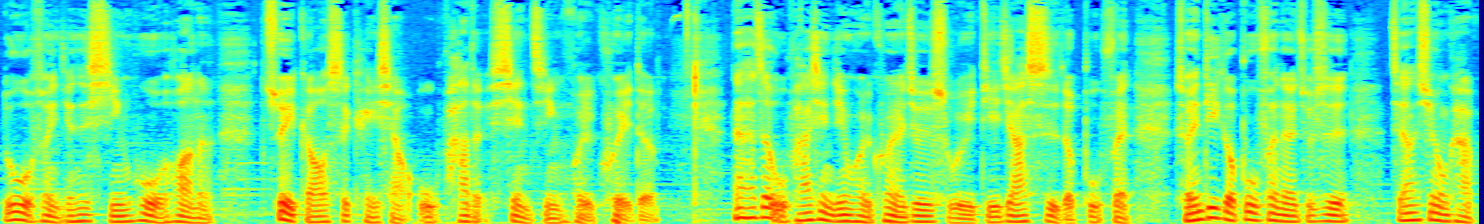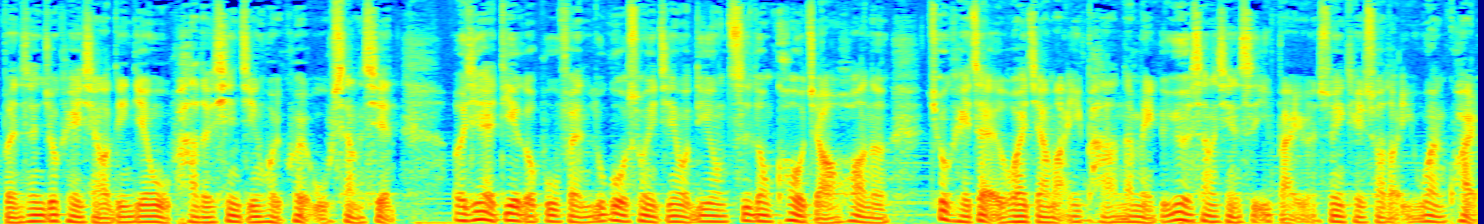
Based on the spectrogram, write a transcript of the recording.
如果说你今天是新户的话呢，最高是可以享五趴的现金回馈的。那它这五趴现金回馈呢，就是属于叠加式的部分。首先第一个部分呢，就是这张信用卡本身就可以享有零点五趴的现金回馈无上限。而且第二个部分，如果说你今天有利用自动扣缴的话呢，就可以再额外加码一趴。那每个月上限是一百元，所以可以刷到一万块。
